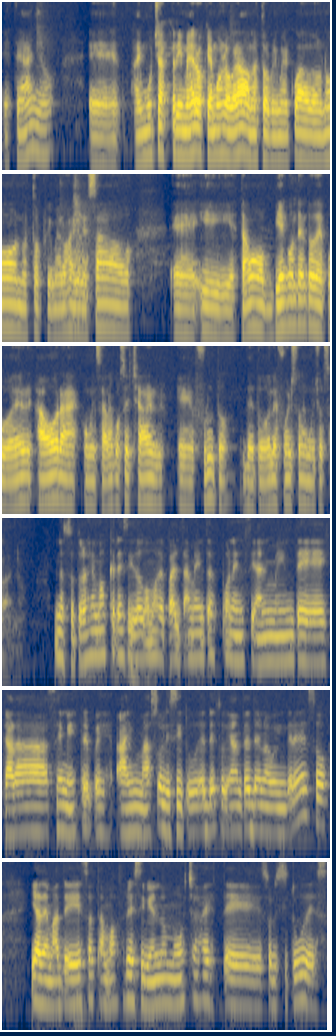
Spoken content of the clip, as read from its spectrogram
este año. Eh, hay muchos primeros que hemos logrado, nuestro primer cuadro de honor, nuestros primeros egresados, eh, y estamos bien contentos de poder ahora comenzar a cosechar eh, fruto de todo el esfuerzo de muchos años. Nosotros hemos crecido como departamento exponencialmente. Cada semestre pues hay más solicitudes de estudiantes de nuevo ingreso y además de eso estamos recibiendo muchas este, solicitudes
